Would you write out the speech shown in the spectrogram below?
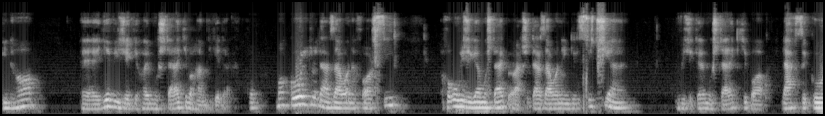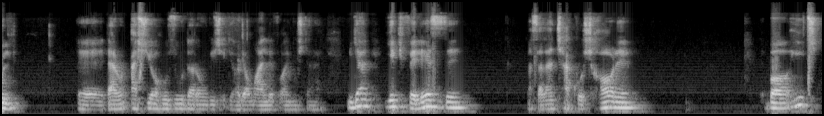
اینها یه ویژگی های مشترکی با هم دیگه دارن خب ما gold رو در زبان فارسی خب اون ویژگی مشترک ببخشید در زبان انگلیسی چی هن؟ ویژگی مشترکی که با لفظ gold در اون اشیا حضور داره اون ویژگی ها یا مؤلفه های مشترک. میگن یک فلز مثلا چکش‌خواره با هیچ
